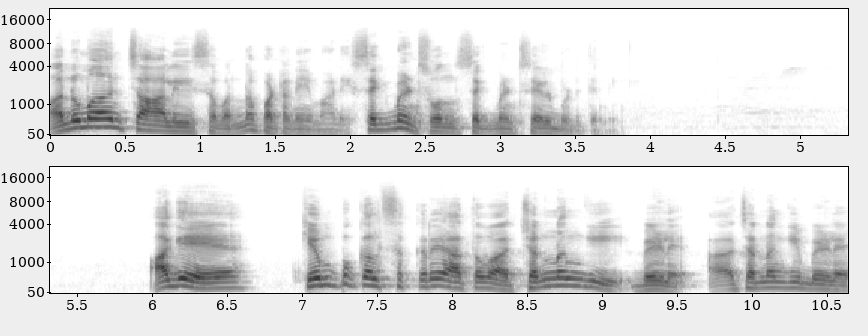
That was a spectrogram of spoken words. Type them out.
ಹನುಮಾನ್ ಚಾಲೀಸವನ್ನು ಪಠಣೆ ಮಾಡಿ. ಸೆಗ್ಮೆಂಟ್ಸ್, ಒಂದು ಸೆಗ್ಮೆಂಟ್ಸ್ ಹೇಳ್ಬಿಡ್ತೀನಿ ಹಾಗೆ ಕೆಂಪು ಕಲ್ಸಕ್ಕರೆ ಅಥವಾ ಚನ್ನಂಗಿ ಬೇಳೆ ಚನ್ನಂಗಿ ಬೇಳೆ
